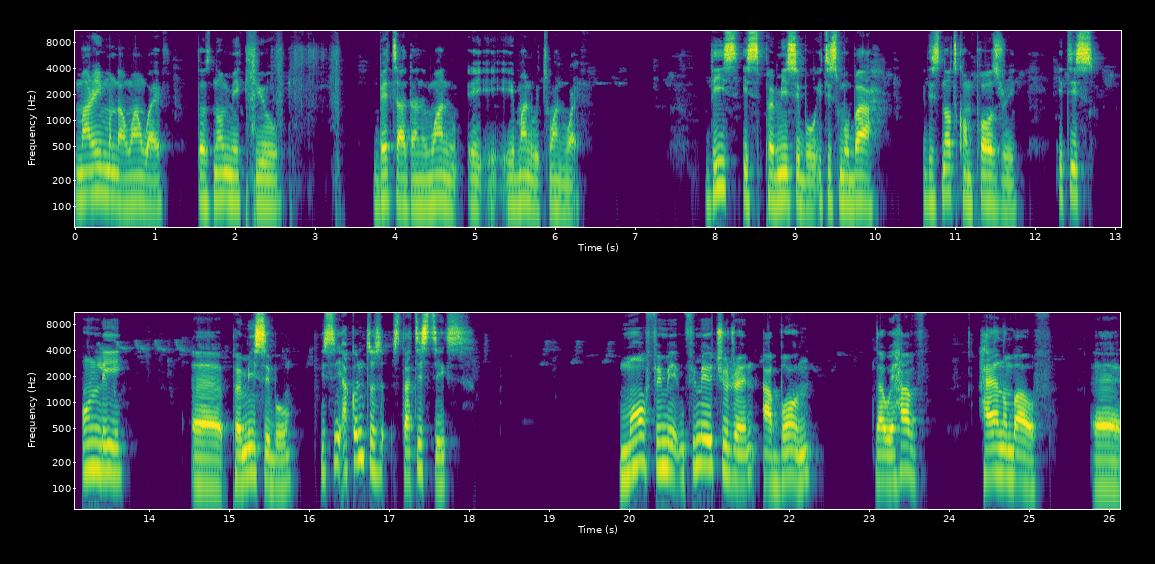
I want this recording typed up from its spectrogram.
Marrying more than one wife does not make you better than one a, a man with one wife. This is permissible. It is mubah. It is not compulsory. It is only uh, permissible. You see, according to statistics, more female, female children are born that we have higher number of uh,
